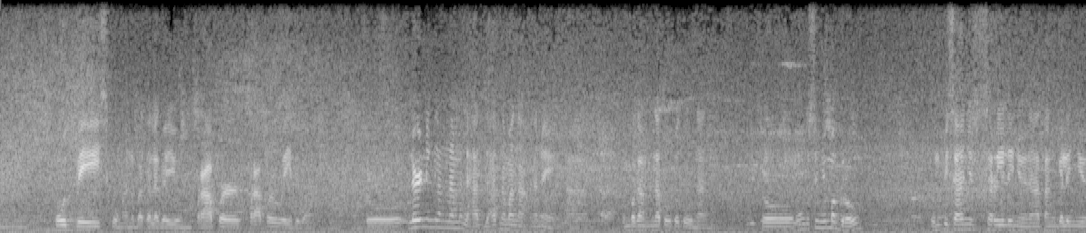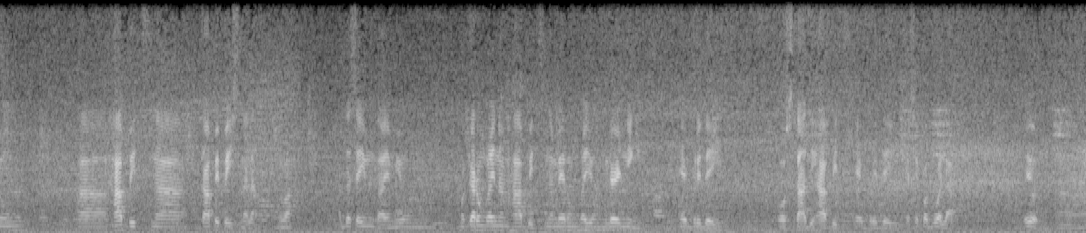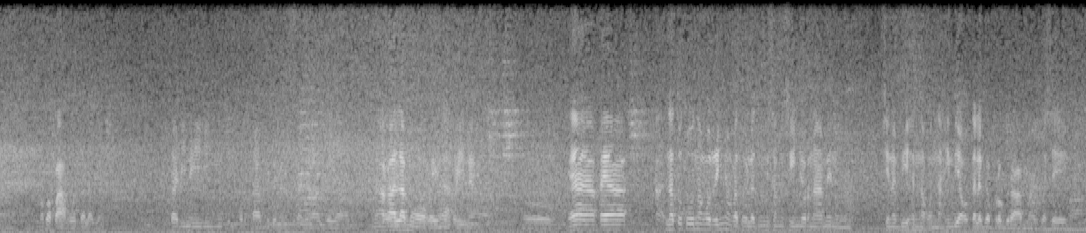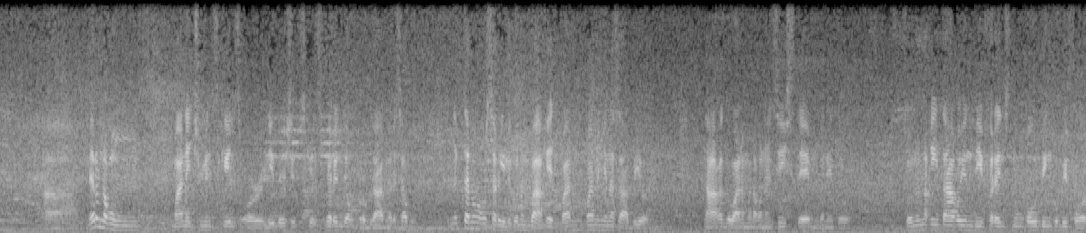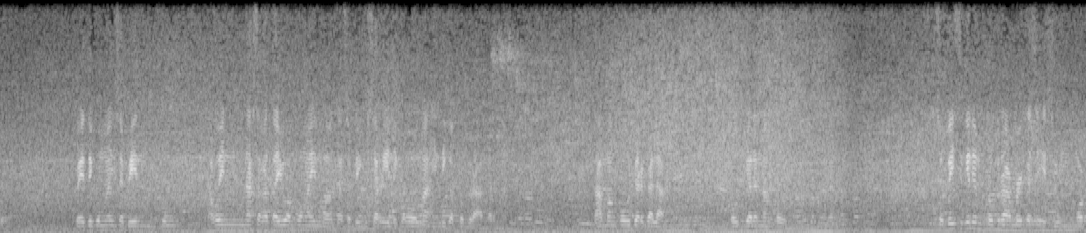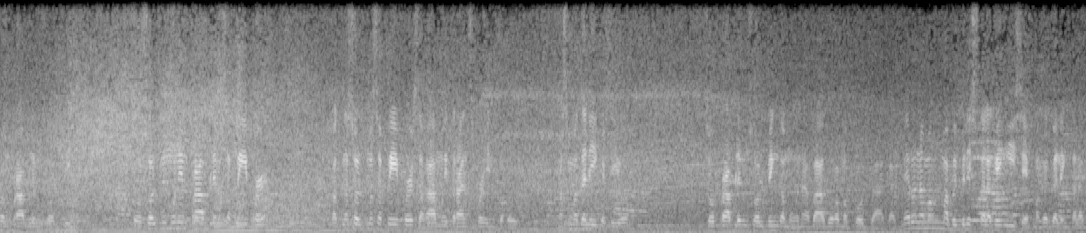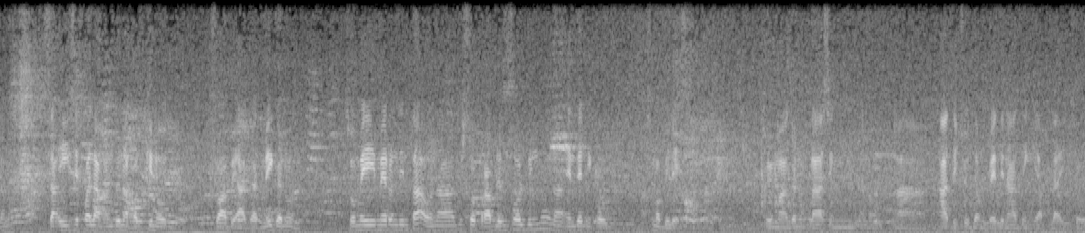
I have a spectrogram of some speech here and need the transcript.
code base, kung ano ba talaga yung proper, proper way, di ba? So, learning lang naman lahat. Lahat naman na, ano eh, ah, kumbaga natututunan. So, kung gusto niyo mag-grow, umpisahan niyo sa sarili niyo na tanggalin niyo yung ah, habits na copy-paste na lang. Di ba? At the same time, yung magkaroon kayo ng habits na meron kayong learning every day o study habits every day. Kasi pag wala, ayun, ah, mapapako talaga. Study nagiging komportable ka na sa ginagawa mo. Nakakala mo okay na. Okay na. Oo. Kaya, kaya ah, natutunan ko rin yung katulad ng isang senior namin nung sinabihan ako na hindi ako talaga programmer kasi ah, meron akong management skills or leadership skills pero hindi ako programmer. So, nagtanong ako sa sarili ko ng bakit, paano, paano niya nasabi yon Nakakagawa naman ako ng system, ganito. So, nung nakita ko yung difference nung coding ko before, pwede ko ngayon sabihin, kung ako yung nasa katayuan ko ngayon noon, sasabihin ko sa sarili ko, oo nga, hindi ka programmer na. Tamang coder ka lang. Code ka lang ng code. So basically, yung programmer kasi is yung more on problem solving. So solve mo muna yung problem sa paper. Pag na-solve mo sa paper, saka mo i-transfer into code. Mas madali kasi yun. So problem solving ka muna bago ka mag-code agad. Meron namang mabibilis talaga yung isip, magagaling talaga. Sa isip pa lang, ando na pag kinode, swabe agad. May ganun. So may meron din tao na gusto problem solving muna and then i-code. Mas mabilis. So yung mga ganong klaseng ano, ah, attitude ang pwede nating i-apply. So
